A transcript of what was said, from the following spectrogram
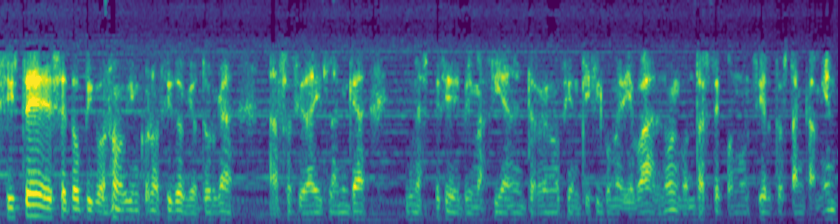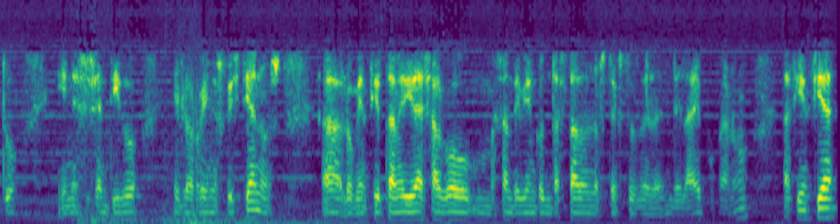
Existe ese tópico no bien conocido que otorga a la sociedad islámica una especie de primacía en el terreno científico medieval, ¿no? En contraste con un cierto estancamiento y en ese sentido en los reinos cristianos, ah, lo que en cierta medida es algo bastante bien contrastado en los textos de la, de la época, ¿no? La ciencia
